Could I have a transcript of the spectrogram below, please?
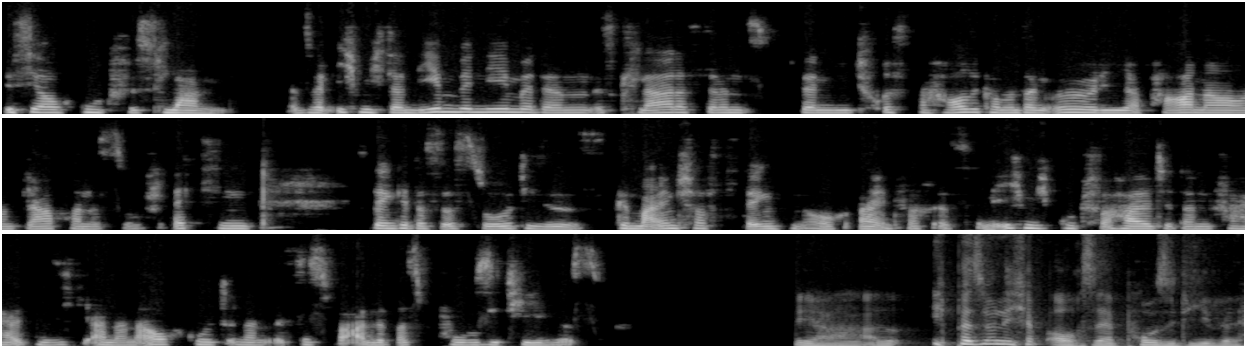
ist ja auch gut fürs Land. Also wenn ich mich daneben benehme, dann ist klar, dass dann, wenn die Touristen nach Hause kommen und sagen, öh, die Japaner und Japan ist so ätzend. Ich denke, dass das so dieses Gemeinschaftsdenken auch einfach ist. Wenn ich mich gut verhalte, dann verhalten sich die anderen auch gut und dann ist das für alle was Positives. Ja, also ich persönlich habe auch sehr positive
